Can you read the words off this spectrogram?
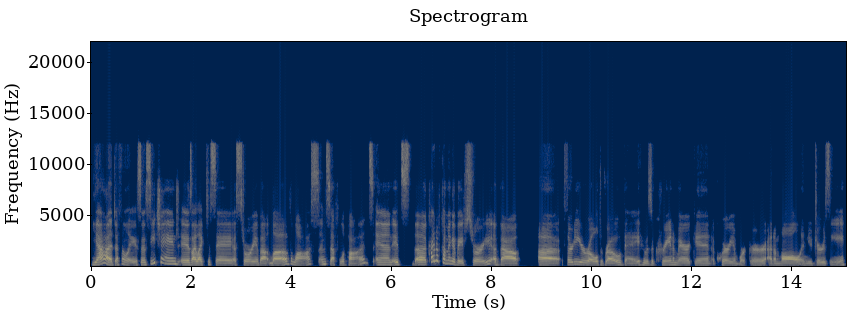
Yeah, definitely. So, Sea Change is, I like to say, a story about love, loss, and cephalopods. And it's a kind of coming of age story about uh, a 30 year old Ro Bay, who is a Korean American aquarium worker at a mall in New Jersey.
